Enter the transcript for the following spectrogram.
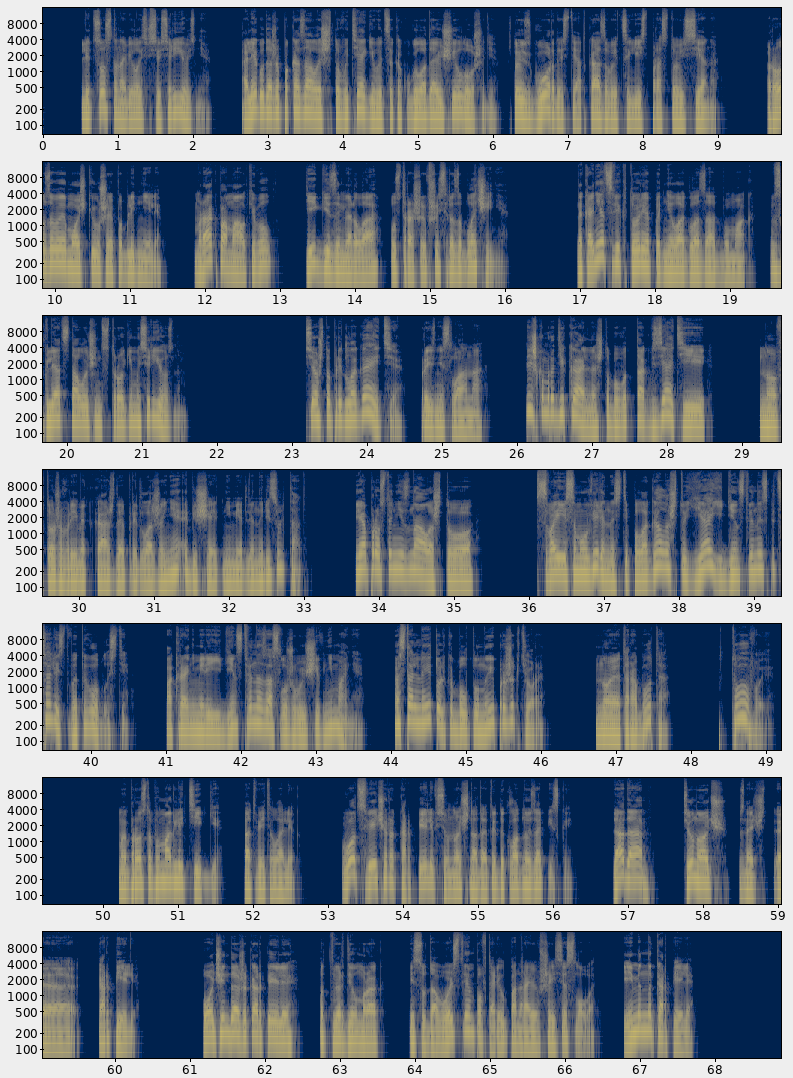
Лицо становилось все серьезнее. Олегу даже показалось, что вытягивается, как у голодающей лошади, что из гордости отказывается есть простое сено. Розовые мочки ушей побледнели. Мрак помалкивал, Тигги замерла, устрашившись разоблачения. Наконец Виктория подняла глаза от бумаг. Взгляд стал очень строгим и серьезным. «Все, что предлагаете», — произнесла она, — «слишком радикально, чтобы вот так взять и...» Но в то же время каждое предложение обещает немедленный результат. Я просто не знала, что... В своей самоуверенности полагала, что я единственный специалист в этой области. По крайней мере, единственно заслуживающий внимания. Остальные только болтуны и прожекторы. Но эта работа? Кто вы? Мы просто помогли Тигге, ответил Олег. Вот с вечера корпели всю ночь над этой докладной запиской. Да-да, всю ночь, значит, э, корпели. Очень даже корпели, подтвердил мрак и с удовольствием повторил понравившееся слово. Именно корпели.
